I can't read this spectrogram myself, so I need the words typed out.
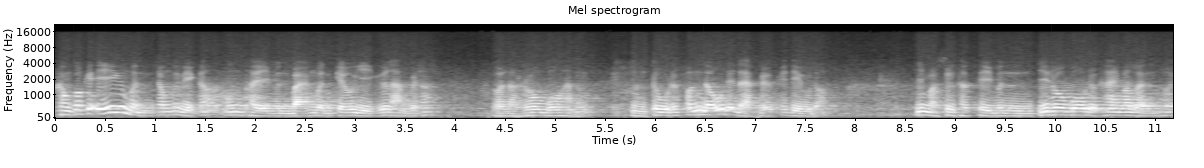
không có cái ý của mình trong cái việc đó. Ông thầy mình, bạn mình kêu gì cứ làm cái đó. Gọi là robot hạnh. Mình tu để phấn đấu để đạt được cái điều đó. Nhưng mà sự thật thì mình chỉ robot được hai, ba lần thôi.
